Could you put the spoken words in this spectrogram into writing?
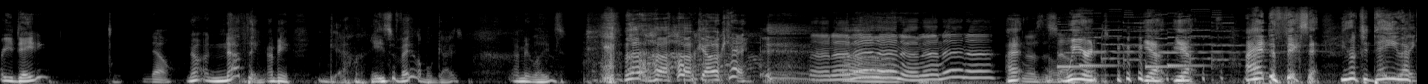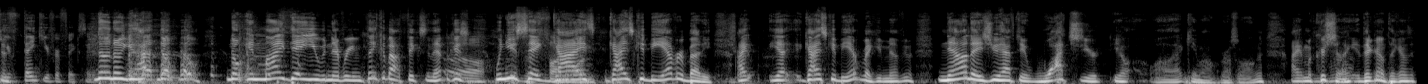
Are you dating? No. No, nothing. I mean, he's available, guys. I mean, ladies. okay. Okay. I, That was the sound. we are, yeah, yeah. I had to fix it. You know, today you have Thank to. you. Thank you for fixing. it. No, no, you have no, no, no. In my day, you would never even think about fixing that because Oh, when you this is a say fun guys, guys could be everybody. I yeah, guys could be everybody. Nowadays, you have to watch your. You know, well, that came out across wrong. I am a Christian. Uh-huh. I, they're going to think I'm.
